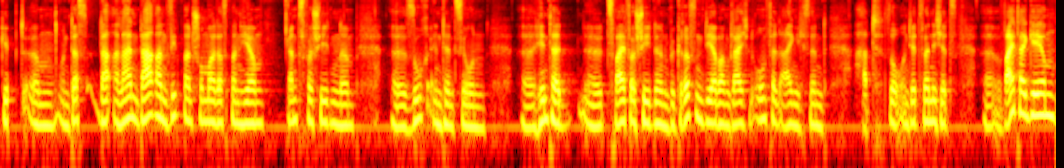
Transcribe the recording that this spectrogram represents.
gibt. Ähm, und das da, allein daran sieht man schon mal, dass man hier ganz verschiedene äh, Suchintentionen äh, hinter äh, zwei verschiedenen Begriffen, die aber im gleichen Umfeld eigentlich sind, hat. So, und jetzt, wenn ich jetzt äh, weitergehe,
